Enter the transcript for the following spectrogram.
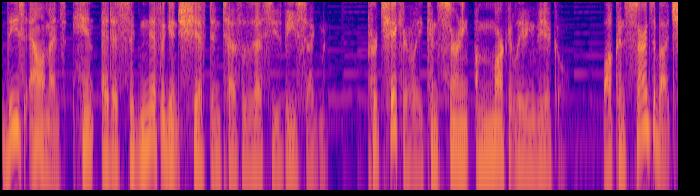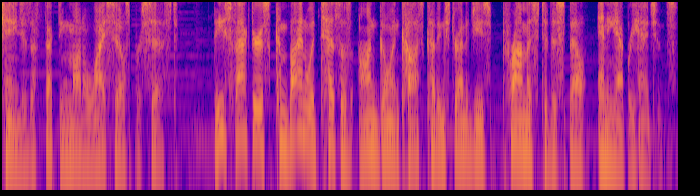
These elements hint at a significant shift in Tesla's SUV segment particularly concerning a market-leading vehicle. While concerns about changes affecting Model Y sales persist, these factors, combined with Tesla's ongoing cost-cutting strategies, promise to dispel any apprehensions.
